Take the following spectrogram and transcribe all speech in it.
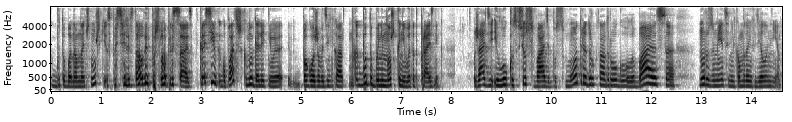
как будто бы она в ночнушке с постели встала и пошла плясать. Красиво, как бы платьишко, ну, для летнего э, погожего денька. Как будто бы немножко не в этот праздник. Жади и Лукас всю свадьбу смотрят друг на друга, улыбаются. Ну, разумеется, никому до них дела нет.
